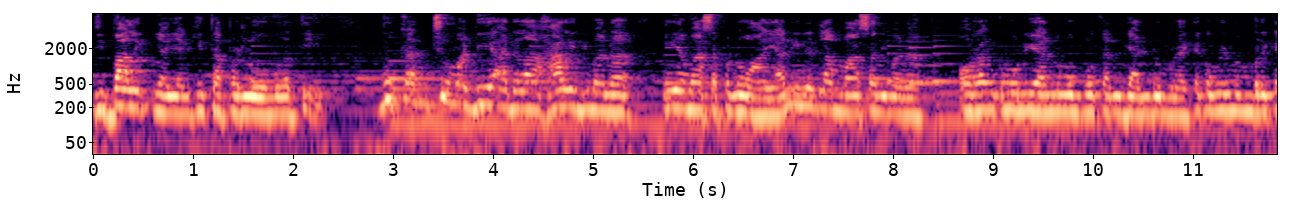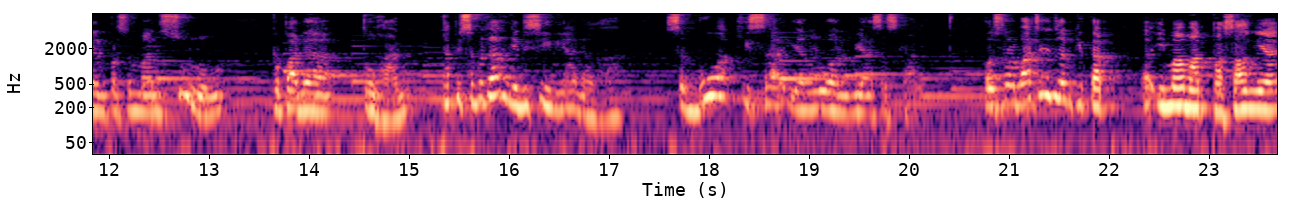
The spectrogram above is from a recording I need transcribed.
di baliknya yang kita perlu mengerti. Bukan cuma dia adalah hari di mana ini masa penuaian, ini adalah masa di mana orang kemudian mengumpulkan gandum mereka, kemudian memberikan persembahan sulung kepada Tuhan. Tapi sebenarnya di sini adalah sebuah kisah yang luar biasa sekali. Kalau saudara baca di dalam kitab Eh, imamat pasalnya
